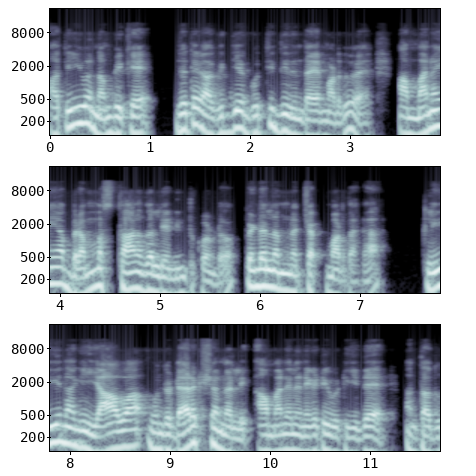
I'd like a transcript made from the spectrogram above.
ಅತೀವ ನಂಬಿಕೆ ಜೊತೆಗೆ ಆ ವಿದ್ಯೆ ಗೊತ್ತಿದ್ದರಿಂದ ಏನು ಮಾಡಿದ್ವಿ, ಆ ಮನೆಯ ಬ್ರಹ್ಮಸ್ಥಾನದಲ್ಲಿ ನಿಂತುಕೊಂಡು ಪೆಂಡಲಮ್ನ ಚೆಕ್ ಮಾಡಿದಾಗ ಕ್ಲೀನಾಗಿ ಯಾವ ಒಂದು ಡೈರೆಕ್ಷನ್ನಲ್ಲಿ ಆ ಮನೇಲಿ ನೆಗೆಟಿವಿಟಿ ಇದೆ ಅಂತ ಅದು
